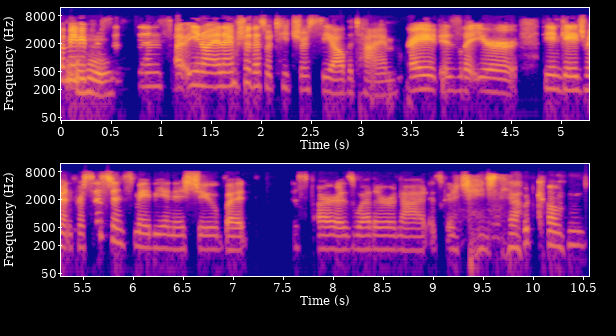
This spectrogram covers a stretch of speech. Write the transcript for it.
but maybe Mhm. persistence. Uh, you know, and I'm sure that's what teachers see all the time, right? Is that your the engagement and persistence may be an issue, but as far as whether or not it's going to change the outcomes.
